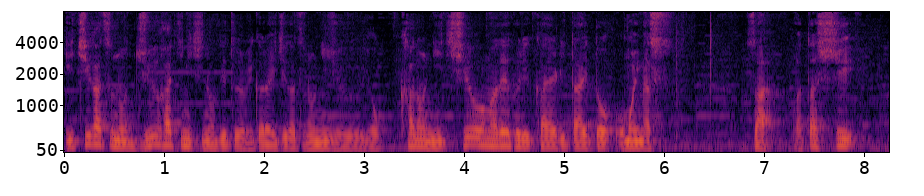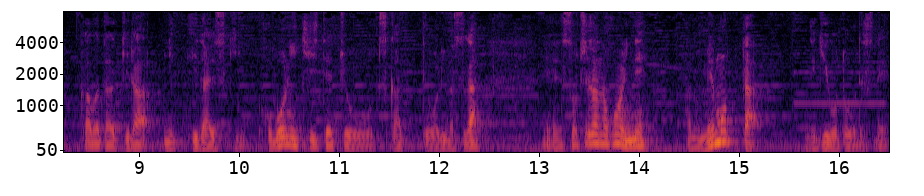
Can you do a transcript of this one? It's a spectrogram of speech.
1月の18日の月曜日から1月の24日の日曜まで振り返りたいと思います。さあ私川端明日記大好きほぼ日手帳を使っておりますが、えー、そちらの方にねあのメモった出来事をですね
